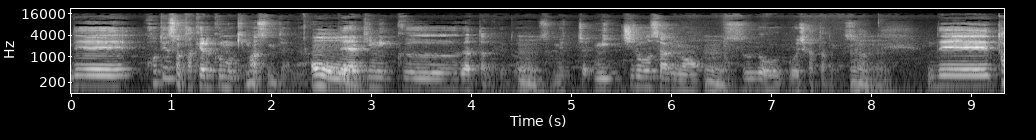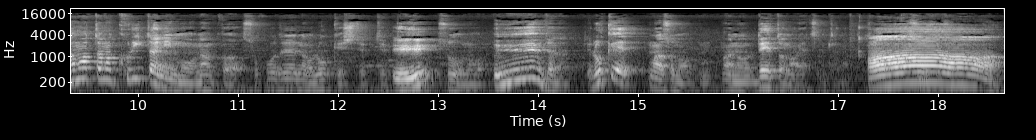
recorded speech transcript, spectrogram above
でホテイソンたけるくんも来ますみたいな。で焼肉だったんだけど、うん。めっちゃ日郎さんのうん。すごい美味しかったんだけどさ、うんでたまたま栗谷もなんかそこでなんかロケしてて。え？そうなんかえー、みたいな。ロケまあそのあのデートのやつみたいな。ああ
